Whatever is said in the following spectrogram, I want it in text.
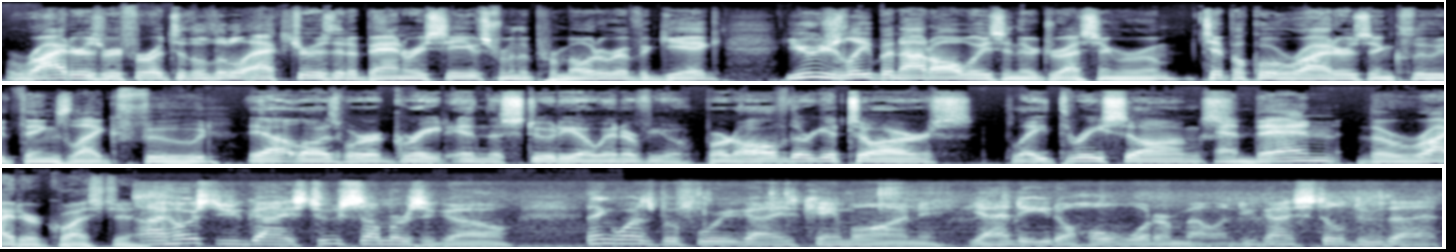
riders refer to the little extras that a band receives from the promoter of a gig, usually but not always in their dressing room. Typical riders include things like food. The Outlaws were a great in the studio interview. Brought all of their guitars, played three songs. And then the rider question. I hosted you guys two summers ago. I think it was before you guys came on. You had to eat a whole watermelon. Do you guys still do that?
